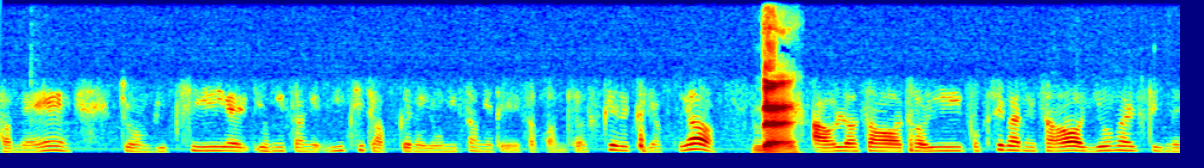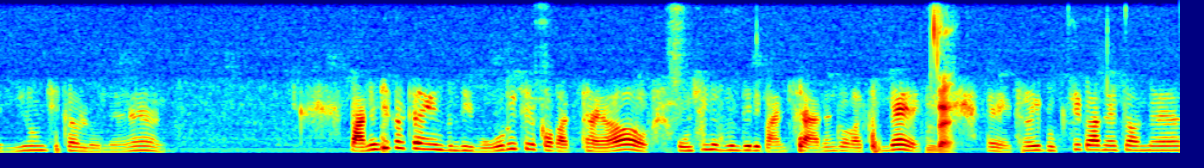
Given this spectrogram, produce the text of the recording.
전에 좀 위치의 용이성에, 위치 접근의 용이성에 대해서 먼저 소개를 드렸고요. 네. 아울러서 저희 복지관에서 이용할 수 있는 이용시설로는 많은 시각장애인 분들이 모르실 것 같아요. 오시는 분들이 많지 않은 것 같은데, 네. 네, 저희 복지관에서는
